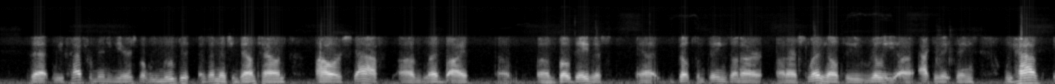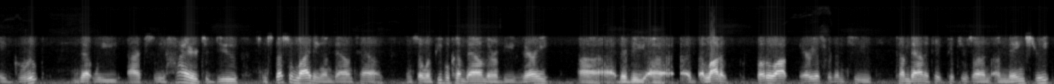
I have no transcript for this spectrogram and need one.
that we've had for many years, but we moved it, as I mentioned, downtown. Our staff, um, led by um, uh, Bo Davis, uh, built some things on our on our sled hill to really uh, activate things. We have a group that we actually hired to do some special lighting on downtown, and so when people come down, there will be very uh, there'll be uh, a, a lot of photo op areas for them to come down and take pictures on, on Main Street.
